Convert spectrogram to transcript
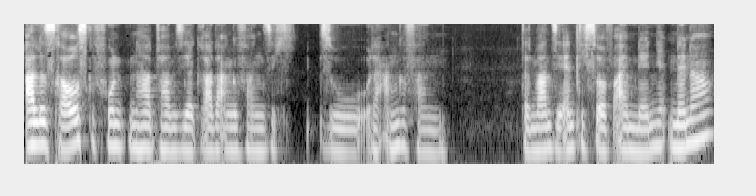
alles rausgefunden hat, haben sie ja gerade angefangen, sich so, oder angefangen. Dann waren sie endlich so auf einem Nenner.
